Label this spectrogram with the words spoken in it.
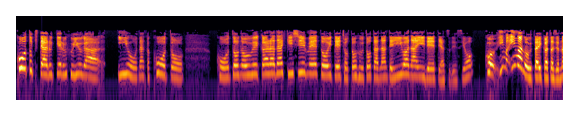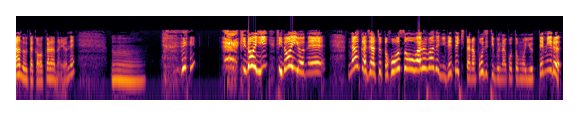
コート着て歩ける冬がいいよ。なんかコート、コートの上から抱きしめといて、ちょっと太ったなんて言わないでってやつですよ。こ、今、今の歌い方じゃ何の歌かわからないよね。うーん。ひどい？ひどいよね。なんかじゃあちょっと放送終わるまでに出てきたらポジティブなことも言ってみる。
